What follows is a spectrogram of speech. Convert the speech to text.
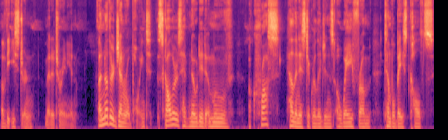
of the Eastern Mediterranean. Another general point scholars have noted a move across Hellenistic religions away from temple based cults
